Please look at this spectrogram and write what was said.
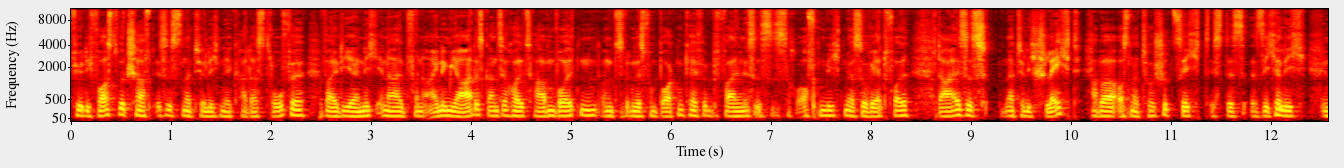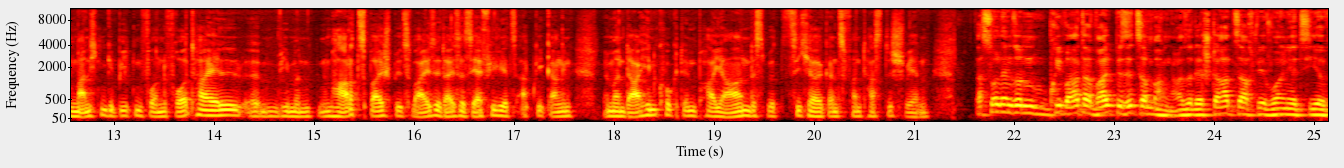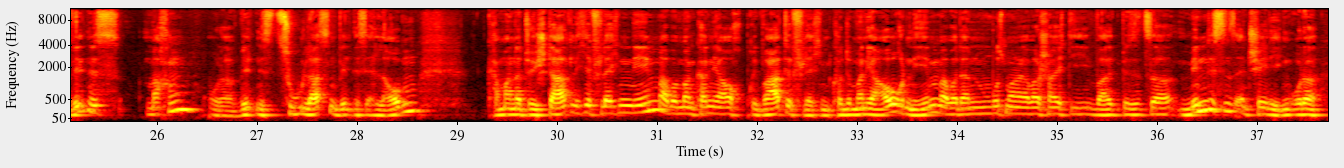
Für die Forstwirtschaft ist es natürlich eine Katastrophe, weil die ja nicht innerhalb von einem Jahr das ganze Holz haben wollten. Und wenn es vom Borkenkäfer befallen ist, ist es auch oft nicht mehr so wertvoll. Da ist es natürlich schlecht, aber aus Naturschutzsicht ist es sicherlich in manchen Gebieten von Vorteil, ähm, wie man im Harz beispielsweise, da ist ja sehr viel jetzt abgegangen. Wenn man da hinguckt in ein paar Jahren, das wird sicher ganz fantastisch werden. Was soll denn so ein privater Waldbesitzer machen? Also der Staat sagt, wir wollen jetzt hier Wildnis machen oder Wildnis zulassen, Wildnis erlauben kann man natürlich staatliche Flächen nehmen, aber man kann ja auch private Flächen, könnte man ja auch nehmen, aber dann muss man ja wahrscheinlich die Waldbesitzer mindestens entschädigen oder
